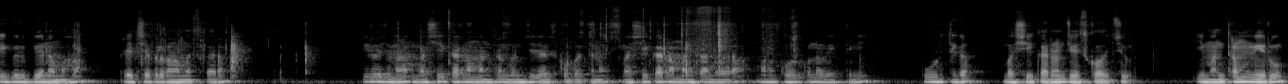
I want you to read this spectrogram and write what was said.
శ్రీ గురుభ్యో నమ. ప్రేక్షకులకు నమస్కారం. ఈరోజు మనం వశీకరణ మంత్రం గురించి తెలుసుకోబోతున్నాం. వశీకరణ మంత్రం ద్వారా మనం కోరుకున్న వ్యక్తిని పూర్తిగా వశీకరణం చేసుకోవచ్చు. ఈ మంత్రం మీరు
